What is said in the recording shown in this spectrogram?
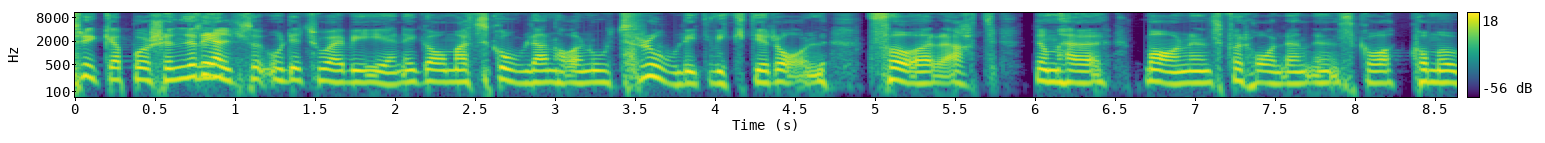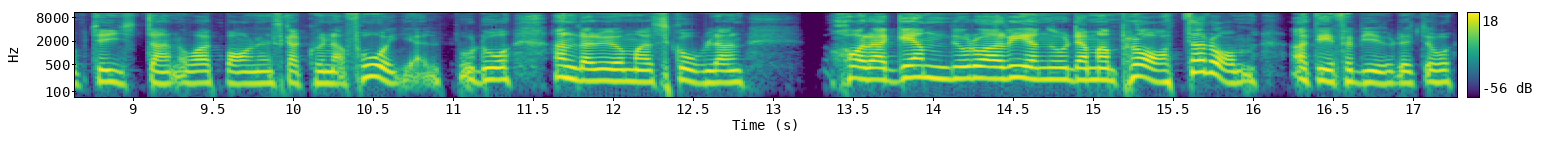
trycka på generellt, och det tror jag vi är eniga om, att skolan har en otroligt viktig roll för att de här barnens förhållanden ska komma upp till ytan och att barnen ska kunna få hjälp. Och då handlar det om att skolan har agendor och arenor där man pratar om att det är förbjudet att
